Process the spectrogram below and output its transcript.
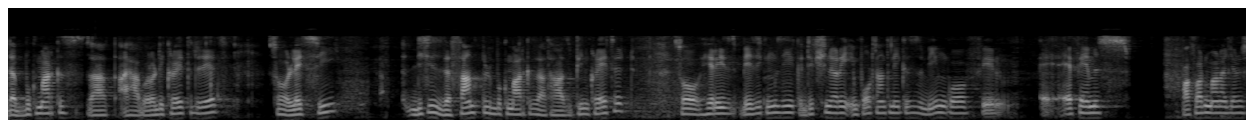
the bookmarks that I have already created it. So let's see. This is the sample bookmark that has been created. So here is basic music dictionary important links bingo film fms password managers.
